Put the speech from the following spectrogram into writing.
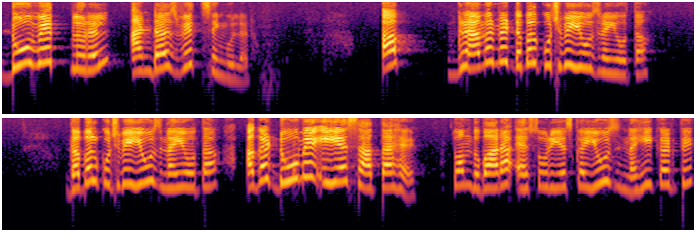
Do with plural and does with singular अब ग्रामर में डबल कुछ भी यूज़ नहीं होता। डबल कुछ भी यूज़ नहीं होता। अगर डू में ई एस आता है तो हम दोबारा एस और एस का यूज़ नहीं करते।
